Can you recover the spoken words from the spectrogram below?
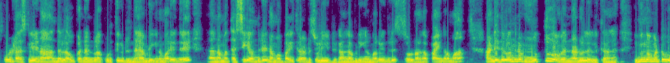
ஸ்கூல் டாஸ்க்லயே நான் அந்த லவ் கண்டென்ட் எல்லாம் கொடுத்துக்கிட்டு இருந்தேன் அப்படிங்கிற மாதிரி வந்துட்டு நம்ம தசிகா வந்துட்டு நம்ம பைத்ராட்ட சொல்லிட்டு இருக்காங்க அப்படிங்கிற மாதிரி வந்துட்டு சொல்றாங்க பயங்கரமா. அண்ட் இதுல வந்துட்டு முத்து நடுவில் இருக்காங்க. இவங்க மட்டும்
